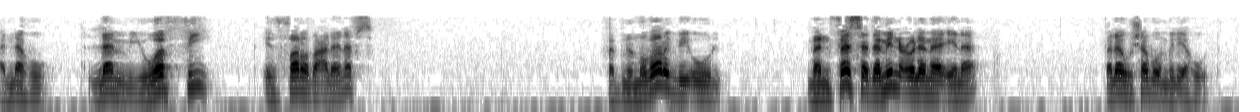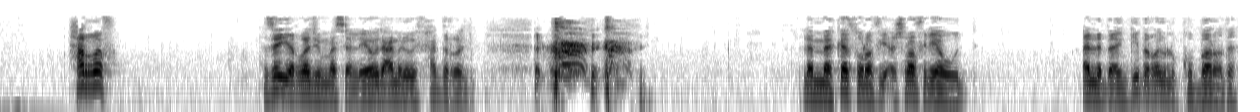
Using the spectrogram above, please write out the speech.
أنه لم يوفي إذ فرض على نفسه. فابن المبارك بيقول من فسد من علمائنا فله شبه باليهود. حرفوا. زي الرجم مثلا اليهود عملوا إيه في حد الرجم لما كثر في أشراف اليهود قال بقى نجيب الرجل الكبارة ده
